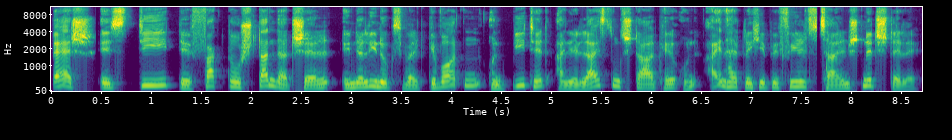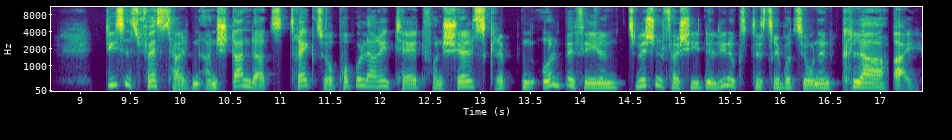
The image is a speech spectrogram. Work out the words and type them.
Bash ist die de facto Standard-Shell in der Linux-Welt geworden und bietet eine leistungsstarke und einheitliche Befehlszeilen-Schnittstelle. Dieses Festhalten an Standards trägt zur Popularität von Shell-Skripten und Befehlen zwischen verschiedenen Linux-Distributionen klar bei.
